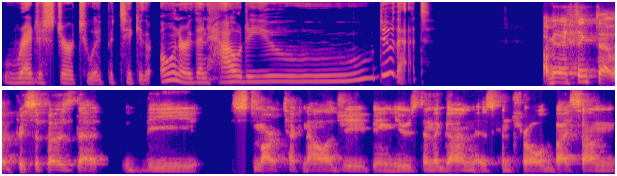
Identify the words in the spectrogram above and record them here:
register to a particular owner, then how do you do that? I mean, I think that would presuppose that the smart technology being used in the gun is controlled by some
